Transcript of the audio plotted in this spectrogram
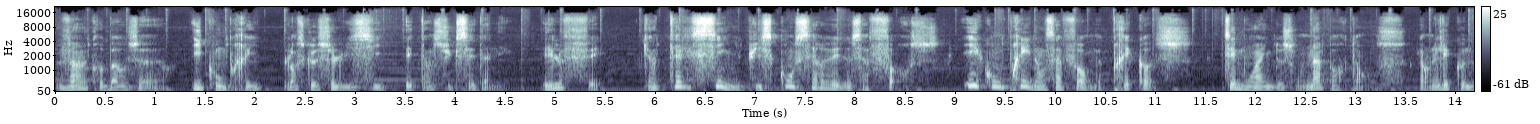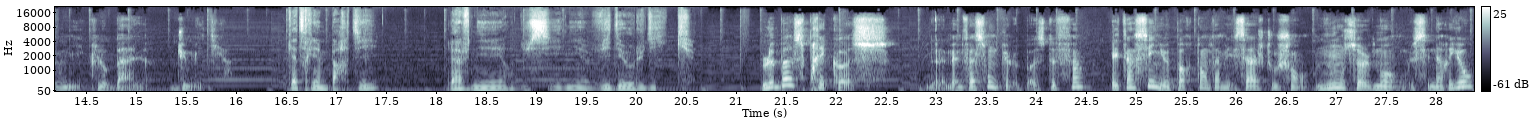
vaincre Bowser, y compris lorsque celui-ci est un succès d'année. Et le fait qu'un tel signe puisse conserver de sa force, y compris dans sa forme précoce, témoigne de son importance dans l'économie globale du média. Quatrième partie, l'avenir du signe vidéoludique. Le boss précoce, de la même façon que le boss de fin, est un signe portant un message touchant non seulement au scénario,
